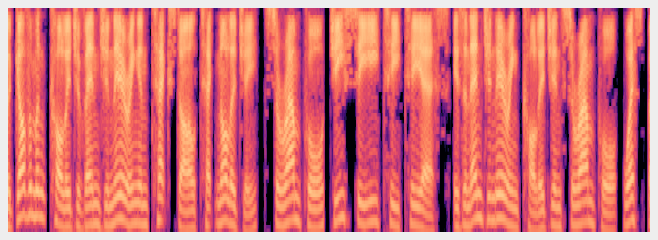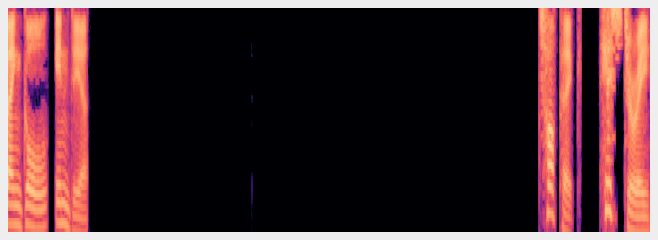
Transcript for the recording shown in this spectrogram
The Government College of Engineering and Textile Technology, Serampore is an engineering college in Serampore, West Bengal, India. Topic: History.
